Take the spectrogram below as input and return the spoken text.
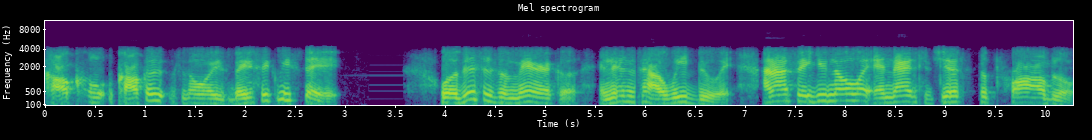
caucasoids basically said well, this is America, and this is how we do it. And I say, you know what? And that's just the problem.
